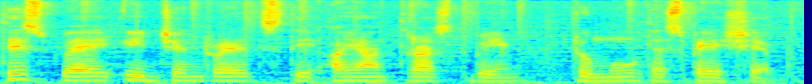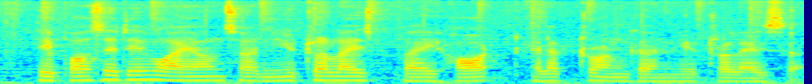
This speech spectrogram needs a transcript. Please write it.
This way it generates the ion thrust beam to move the spaceship. The positive ions are neutralized by hot electron gun neutralizer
